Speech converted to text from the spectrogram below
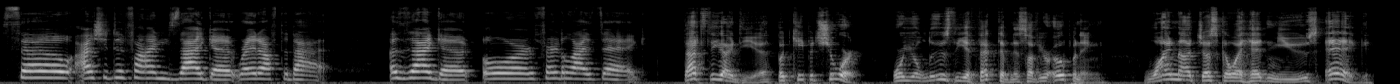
So I should define zygote right off the bat. A zygote or fertilized egg. That's the idea, but keep it short, or you'll lose the effectiveness of your opening. Why not just go ahead and use egg?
